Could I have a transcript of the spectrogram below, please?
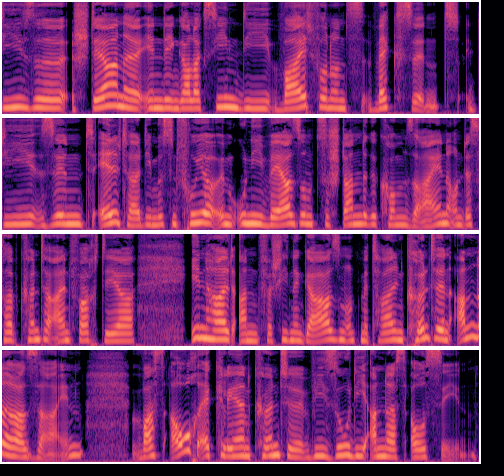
diese Sterne in den Galaxien, die weit von uns weg sind, die sind älter, die müssen früher im Universum zustande gekommen sein und deshalb könnte einfach der Inhalt an verschiedenen Gasen und Metallen könnte ein anderer sein, was auch erklären könnte, wieso die anders aussehen.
